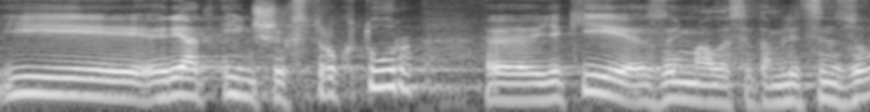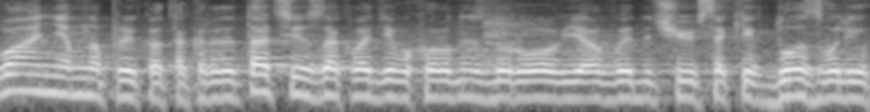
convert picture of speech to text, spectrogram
і ряд інших структур, е, які займалися там ліцензуванням, наприклад, акредитацією закладів охорони здоров'я, видачею всяких дозволів,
